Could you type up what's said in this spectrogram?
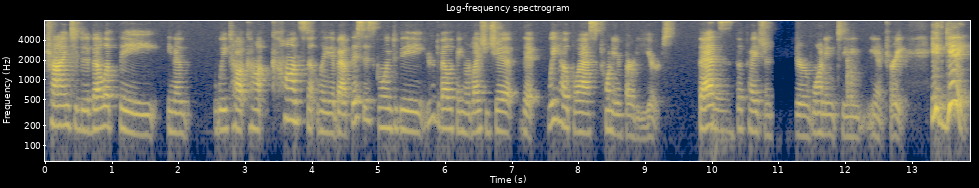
trying to develop the, you know, we talk con- constantly about this is going to be you're developing a relationship that we hope lasts 20 or 30 years. That's yeah. the patient you're wanting to, you know, treat. He's giddy.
